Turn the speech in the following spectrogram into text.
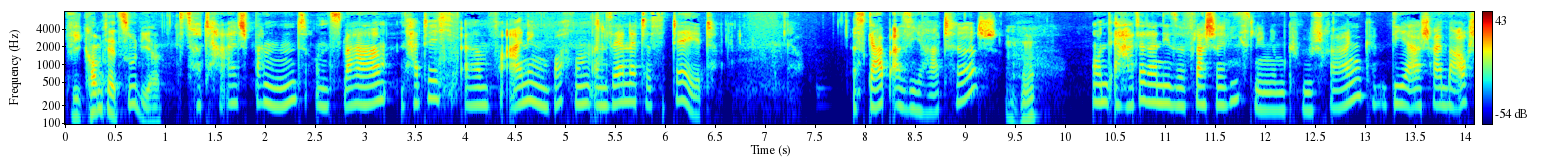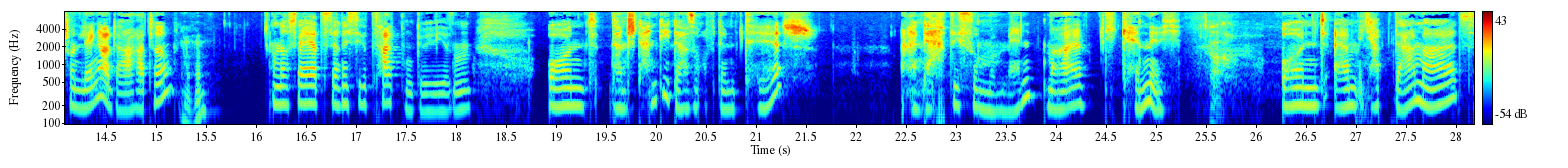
wie kommt er zu dir? ist total spannend. Und zwar hatte ich ähm, vor einigen Wochen ein sehr nettes Date. Es gab asiatisch und er hatte dann diese Flasche Riesling im Kühlschrank, die er scheinbar auch schon länger da hatte. Und das wäre jetzt der richtige Zeitpunkt gewesen. Und dann stand die da so auf dem Tisch. Und dann dachte ich so, Moment mal, die kenne ich. Ja. Und ähm, ich habe damals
